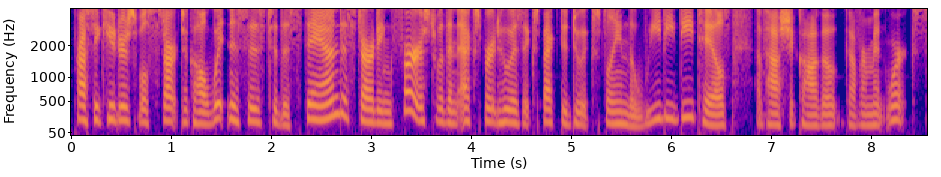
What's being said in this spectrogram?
Prosecutors will start to call witnesses to the stand, starting first with an expert who is expected to explain the weedy details of how Chicago government works.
